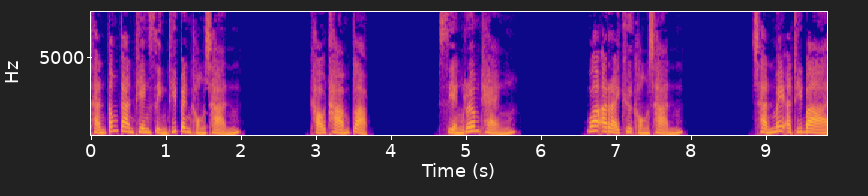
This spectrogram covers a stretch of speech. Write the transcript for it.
ฉันต้องการเพียงสิ่งที่เป็นของฉัน เขาถามกลับ เสียงเริ่มแข็ง ว่าอะไรคือของฉัน ฉันไม่อธิบาย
